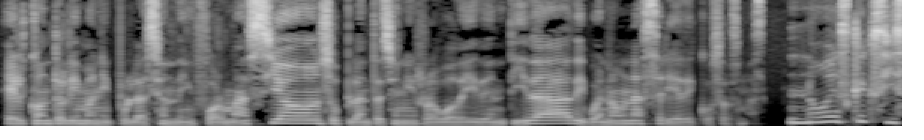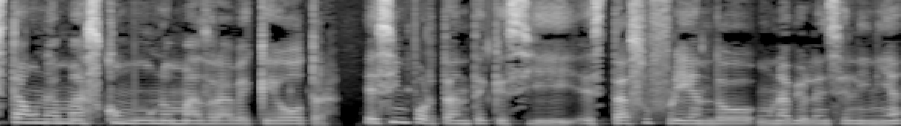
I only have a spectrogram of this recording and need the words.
el control y manipulación de información, suplantación y robo de identidad y bueno, una serie de cosas más. No es que exista una más común o más grave que otra. Es importante que si estás sufriendo una violencia en línea,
